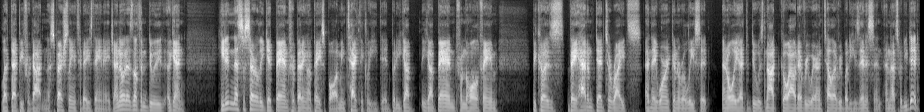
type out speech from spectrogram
let that be forgotten, especially in today's day and age. I know it has nothing to do with again. He didn't necessarily get banned for betting on baseball. I mean, technically he did, but he got he got banned from the Hall of Fame because they had him dead to rights and they weren't going to release it. And all he had to do was not go out everywhere and tell everybody he's innocent, and that's what he did.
